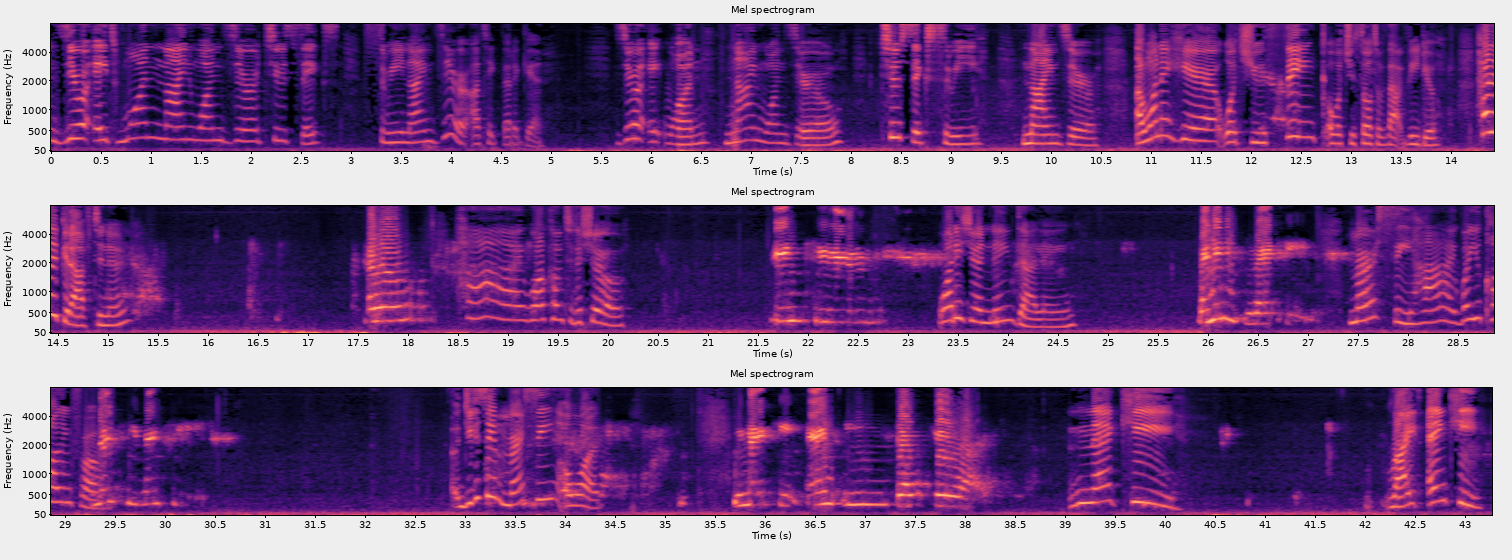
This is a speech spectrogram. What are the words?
On 08191026390. I'll take that again. 08191026390. I want to hear what you think or what you thought of that video. Hello, good afternoon. Hello. Hi, welcome to the show. Thank you. What is your name, darling? My name is Mercy. Mercy, hi. Where are you calling from? Mercy, Mercy. Uh, did you say Mercy or what? Nike. N-E-W-K-Y. Neki. Right? Enki.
